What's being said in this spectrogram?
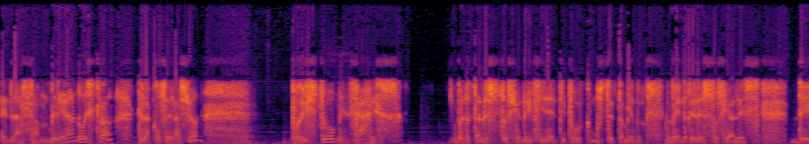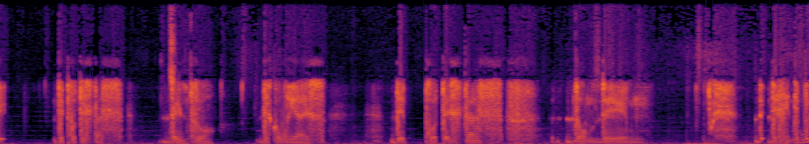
en la asamblea nuestra de la confederación, pero he visto mensajes bueno, tal vez estoy siendo infidente, pero como usted también ve en redes sociales, de, de protestas dentro de comunidades, de protestas donde de, gente muy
